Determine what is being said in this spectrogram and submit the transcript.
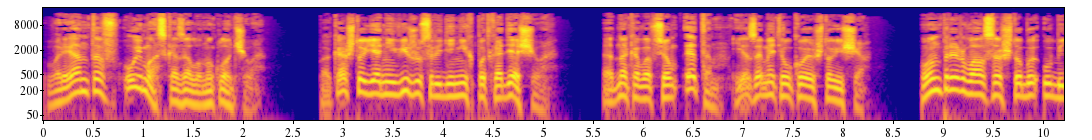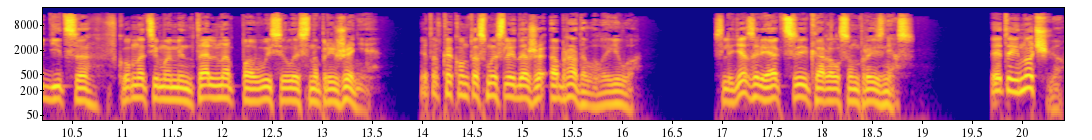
«Вариантов уйма», — сказал он уклончиво. «Пока что я не вижу среди них подходящего. Однако во всем этом я заметил кое-что еще». Он прервался, чтобы убедиться, в комнате моментально повысилось напряжение. Это в каком-то смысле даже обрадовало его. Следя за реакцией, Карлсон произнес. «Этой ночью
